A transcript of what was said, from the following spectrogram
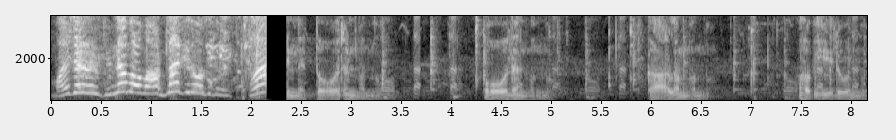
മനുഷ്യരെ തിന്നാൻ നോക്കി പിന്നെ തോരൻ വന്നു. ഓലൻ വന്നു. കാളം വന്നു. അവിയൽ വന്നു.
